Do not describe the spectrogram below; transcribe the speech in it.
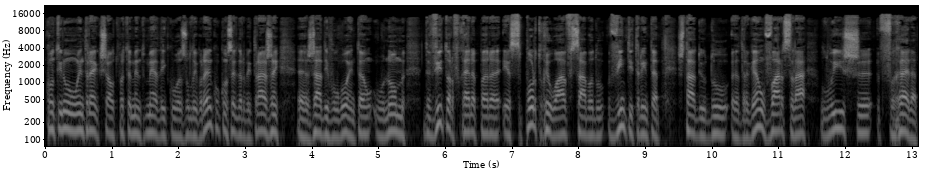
continuam entregues ao Departamento Médico Azul e Branco. O Conselho de Arbitragem eh, já divulgou então o nome de Vítor Ferreira para esse Porto Rio Ave, sábado 20 e 30, estádio do Dragão. VAR será Luís Ferreira.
